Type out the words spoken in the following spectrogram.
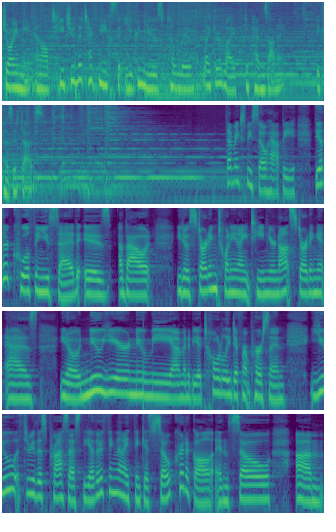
Join me, and I'll teach you the techniques that you can use to live like your life depends on it, because it does. That makes me so happy. The other cool thing you said is about, you know, starting 2019. You're not starting it as, you know, new year, new me. I'm going to be a totally different person. You, through this process, the other thing that I think is so critical and so, um,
